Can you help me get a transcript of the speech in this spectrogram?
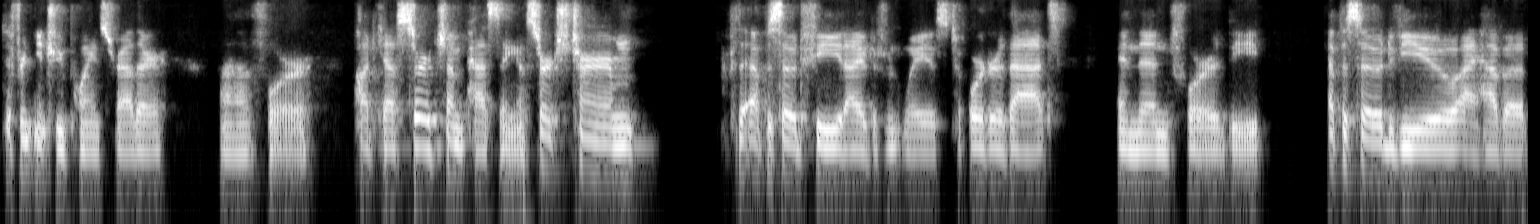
different entry points rather. Uh, for podcast search, I'm passing a search term. For the episode feed, I have different ways to order that. And then for the episode view, I have a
